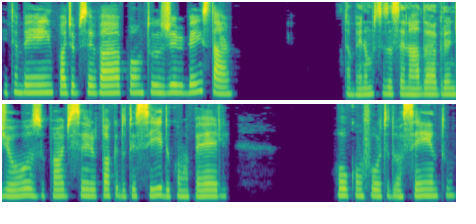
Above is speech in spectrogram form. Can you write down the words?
E também pode observar pontos de bem-estar. Também não precisa ser nada grandioso, pode ser o toque do tecido com a pele, ou o conforto do assento.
